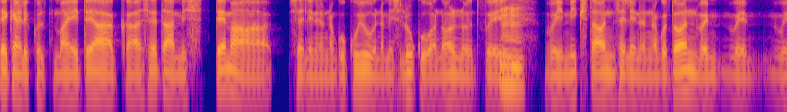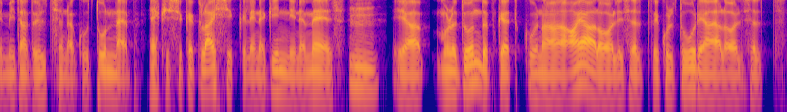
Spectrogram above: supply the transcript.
tegelikult ma ei tea ka seda, mis tema selline nagu kujunemislugu on olnud või mm, -hmm. või miks ta on selline, nagu ta on või, või, või mida ta üldse nagu tunneb. ehk siis sihuke klassikaline kinnine mees mm. -hmm. ja mulle tundubki, et kuna ajalooliselt või kultuuriajalooliselt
